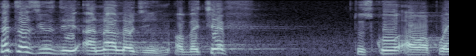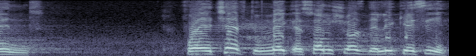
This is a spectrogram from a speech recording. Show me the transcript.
Let us use the analogy of a chef to score our point for a chef to make a sumptuous delicacy,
